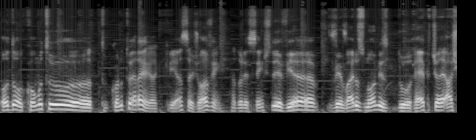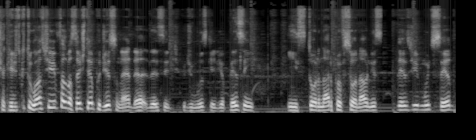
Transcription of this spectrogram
Ô Dom, como tu, tu- Quando tu era criança, jovem, adolescente, tu devia ver vários nomes do rap. Acho que acredito que tu gosta e faz bastante tempo disso, né? de- Desse tipo de música. Eu penso em, em se tornar profissional nisso desde muito cedo.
